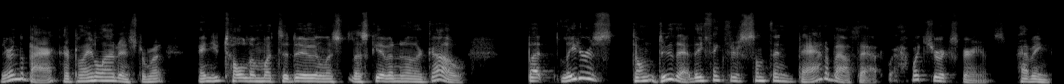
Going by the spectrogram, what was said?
They're in the back, they're playing a loud instrument and you told them what to do and let's let's give it another go but leaders don't do that they think there's something bad about that what's your experience having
